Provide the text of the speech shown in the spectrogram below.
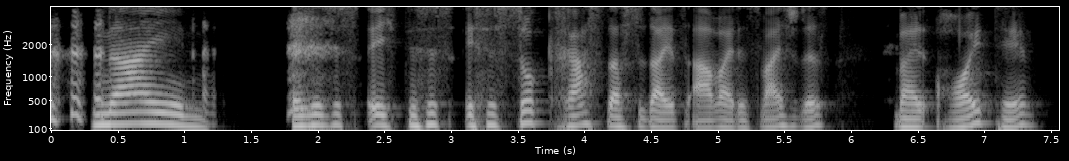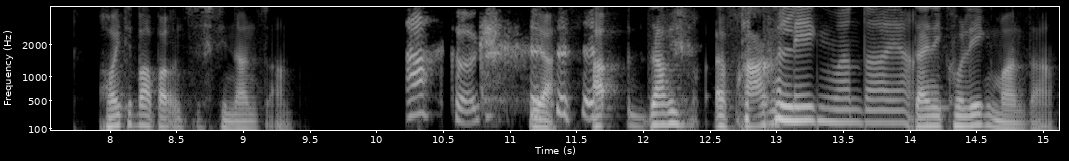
Nein. Das ist, ich, das ist, es ist so krass, dass du da jetzt arbeitest, weißt du das? Weil heute, heute war bei uns das Finanzamt. Ach, guck. Ja. Ah, darf ich äh, Die fragen? Kollegen waren da, ja. Deine Kollegen waren da.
